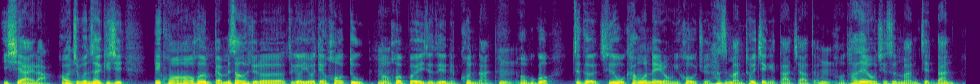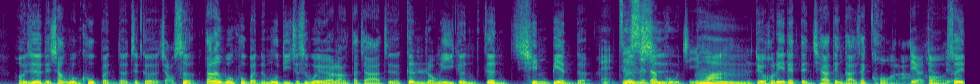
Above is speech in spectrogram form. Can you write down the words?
一下来啦。好，基本册其实。一款哈，会表面上觉得这个有一点厚度啊，嗯、会不会就是有点困难？嗯，哦，不过这个其实我看过内容以后，我觉得它是蛮推荐给大家的。嗯，哦，它内容其实蛮简单，哦，就有点像文库本的这个角色。当然，文库本的目的就是为了要让大家这个更容易跟更轻便的哎知识的普及化。嗯，对，好，你的等其他电台在看啦。对，哦，所以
